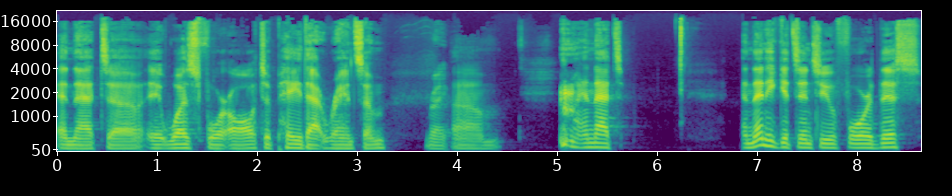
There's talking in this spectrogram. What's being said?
and that uh, it was for all to pay that ransom. Right. Um, and that, and then he gets into for this,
